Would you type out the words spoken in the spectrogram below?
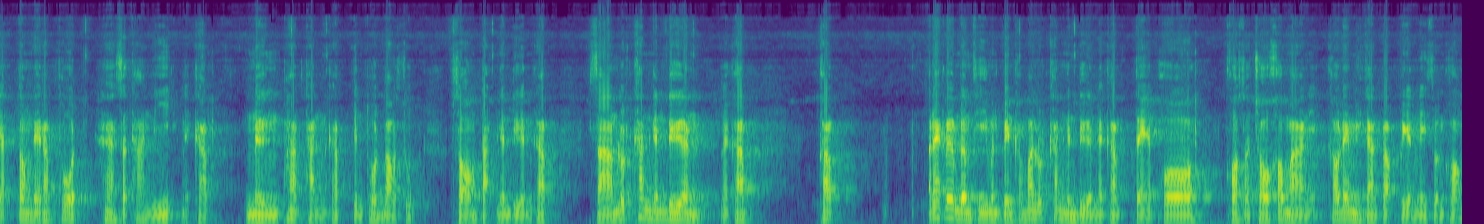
จะต้องได้รับโทษ 5 สถานนี้นะครับ 1. ภาคทันครับเป็นโทษเบาสุด 2. ตัดเงินเดือนครับ 3. ลดขั้นเงินเดือนนะครับครับแรกเริ่มเดิมทีมันเป็นคำว่าลดขั้นเงินเดือนนะครับ แต่พอคอสชเข้ามาเนี่ยเขาได้มีการปรับเปลี่ยนในส่วนของ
